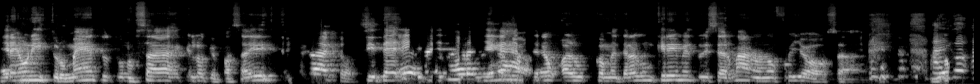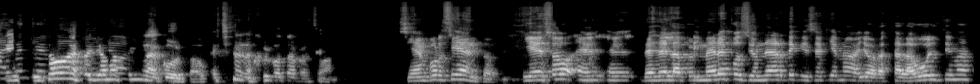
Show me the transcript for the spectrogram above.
eres un instrumento, tú no sabes qué es lo que pasa ahí. Exacto. Si te, Eh, si te mejor llegas a hacer al- cometer algún crimen, tú dices, hermano, no fui yo, o sea, Algo, yo- algo en todo esto yo no no. tengo la culpa, échale la culpa a otra persona. 100%. Y eso, eh, eh, desde la primera exposición de arte que hice aquí en Nueva York hasta la última,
